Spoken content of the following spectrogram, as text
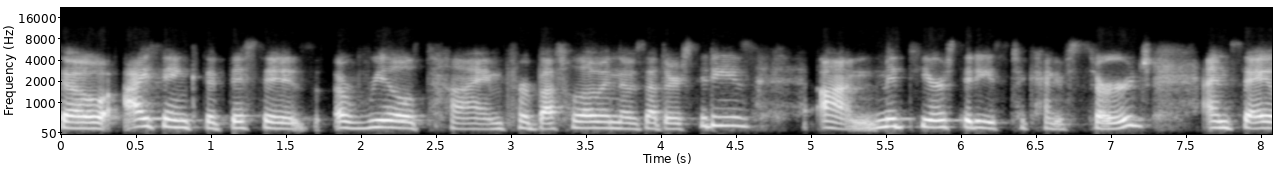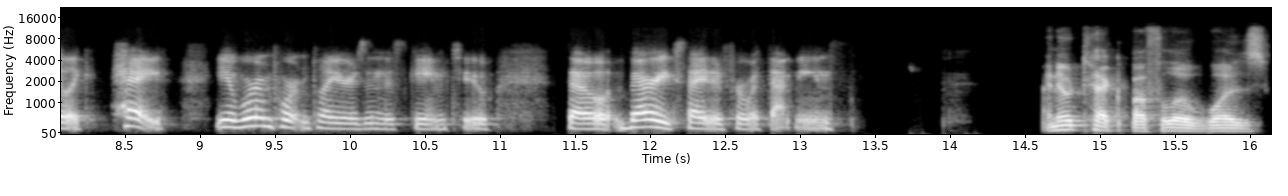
So I think that this is a real time for Buffalo and those other cities, um, mid-tier cities, to kind of surge and say, like, hey, yeah, we're important players in this game too. So very excited for what that means. I know Tech Buffalo was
